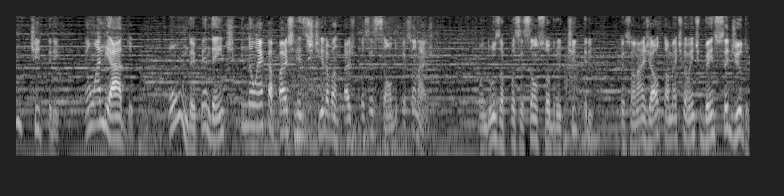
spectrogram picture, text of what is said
Um títere é um aliado ou um dependente que não é capaz de resistir à vantagem de possessão do personagem. Quando usa possessão sobre o títere, o personagem é automaticamente bem sucedido.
